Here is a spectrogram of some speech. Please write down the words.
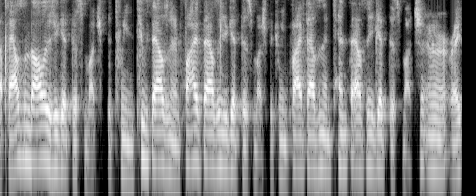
$1,000, you get this much. Between 2000 and 5000 you get this much. Between 5000 and 10000 you get this much, uh, right?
